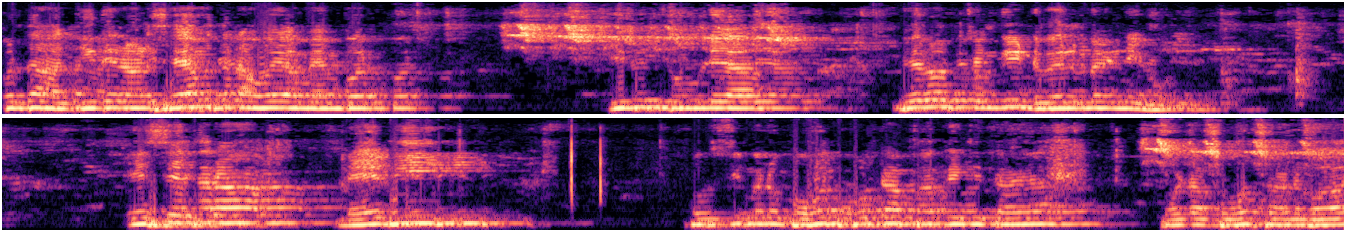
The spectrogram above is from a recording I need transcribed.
ਪ੍ਰਧਾਨ ਜੀ ਦੇ ਨਾਲ ਸਹਿਮਤ ਨਾ ਹੋਇਆ ਮੈਂਬਰ, ਜਿਹਨੂੰ ਚੁਣ ਲਿਆ, ਫਿਰ ਉਹ ਚੰਗੀ ਡਿਵੈਲਪਮੈਂਟ ਨਹੀਂ ਹੋਣੀ ਇਸੇ ਤਰ੍ਹਾਂ ਮੈਂ ਵੀ ਤੁਸੀਂ ਮੈਨੂੰ ਬਹੁਤ ਵੋਟਾਂ ਪਾ ਕੇ ਜਿਤਾਇਆ। ਤੁਹਾਡਾ ਬਹੁਤ ਧੰਨਵਾਦ।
